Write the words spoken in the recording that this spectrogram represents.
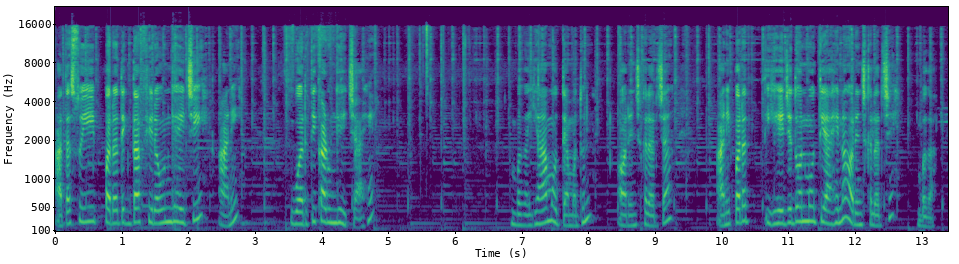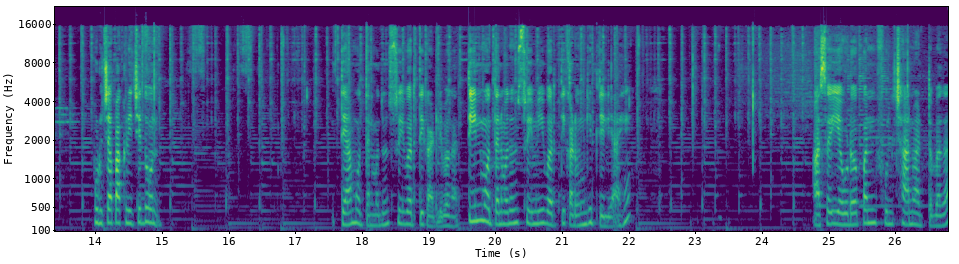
आता सुई परत एकदा फिरवून घ्यायची आणि वरती काढून घ्यायची आहे. बघा ह्या मोत्यामधून ऑरेंज कलरच्या आणि परत हे जे दोन मोती आहे ना ऑरेंज कलरचे बघा. पुढच्या पाकळीचे दोन. त्या मोत्यांमधून सुई वरती काढली. बघा तीन मोत्यांमधून सुई मी वरती काढून घेतलेली आहे. असं एवढं पण फुल छान वाटतं बघा.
